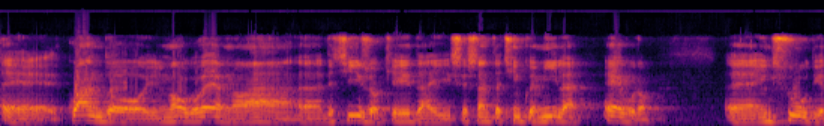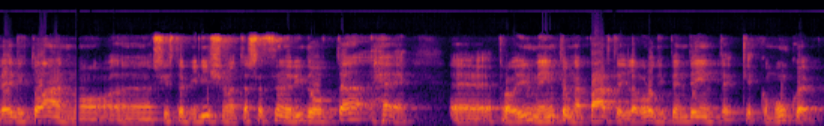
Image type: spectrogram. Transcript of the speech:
Eh, quando il nuovo governo ha eh, deciso che dai 65 mila euro eh, in su di reddito annuo eh, si stabilisce una tassazione ridotta, eh, eh, probabilmente una parte di lavoro dipendente che comunque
